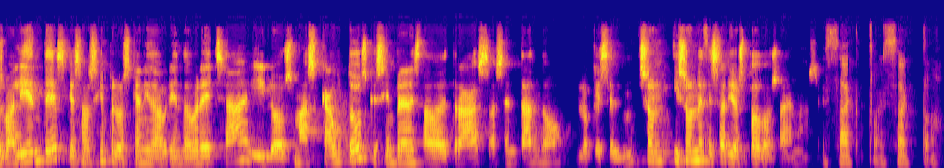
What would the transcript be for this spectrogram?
valientes, que son siempre los que han ido abriendo brecha, y los más cautos, que siempre han estado detrás, asentando lo que es el... Son, y son necesarios todos, además. Exacto, exacto.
